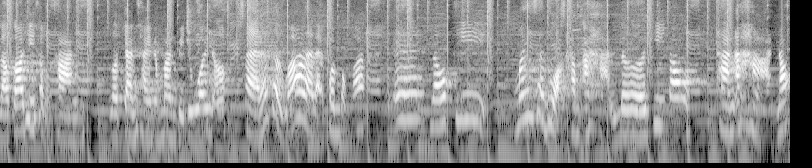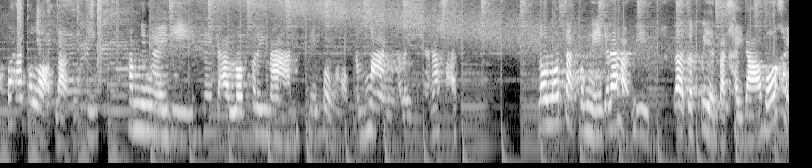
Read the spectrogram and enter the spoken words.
แล้วก็ที่สำคัญลดการใช้น้ำมันไปด้วยเนาะแต่ถ้าเกิดว่าหลาย ๆ คนบอกว่า เอ๊แล้วพี่ ไม่สะดวกทำอาหารเลยที่ต้องทานอาหารนอกบ้านตลอดล่ะพี่ทำยังไงดีในการลดปริมาณในส่วนของน้ำมันอะไรอย่างเงี้ยนะคะ เราลดจากตรงนี้ก็ได้ค่ะพี่เราอาจจะเปลี่ยนจากไข่ดาวเพราะว่าไข่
